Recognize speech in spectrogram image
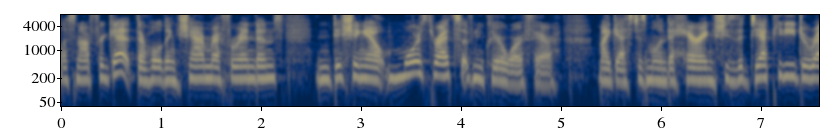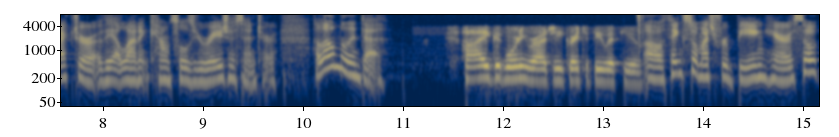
Let's not forget they're holding sham referendums and dishing out more threats of nuclear warfare. My guest is Melinda Haring. She's the deputy director of the Atlantic Council's Eurasia Center. Hello, Melinda. Hi, good morning, Raji. Great to be with you. Oh, thanks so much for being here. So,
